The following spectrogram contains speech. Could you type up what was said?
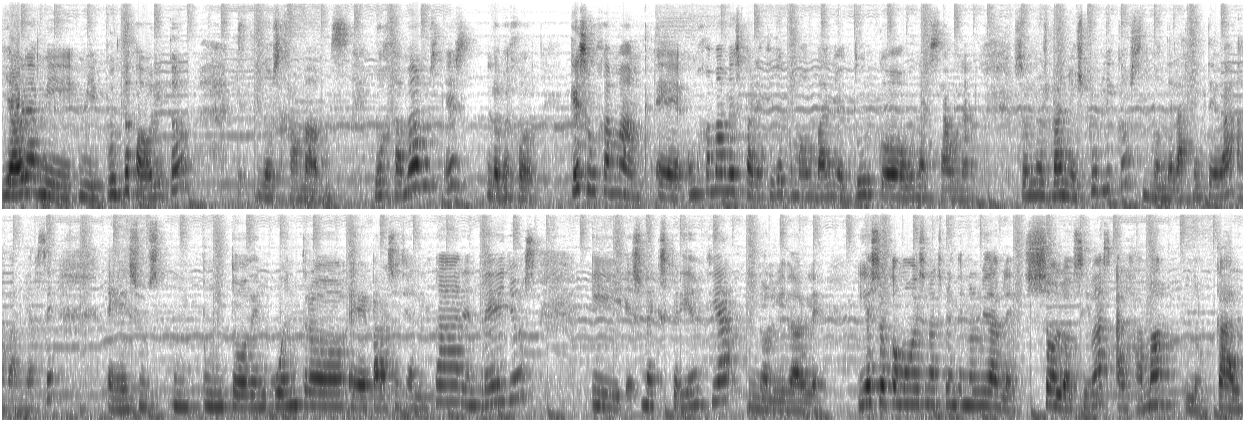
Y ahora mi, mi punto favorito, los hammams. Los hammams es lo mejor. ¿Qué es un hammam? Eh, un hammam es parecido como a un baño turco o una sauna. Son unos baños públicos donde la gente va a bañarse. Eh, es un, punto de encuentro eh, para socializar entre ellos y es una experiencia inolvidable. ¿Y eso cómo es una experiencia inolvidable? Solo si vas al hammam local,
